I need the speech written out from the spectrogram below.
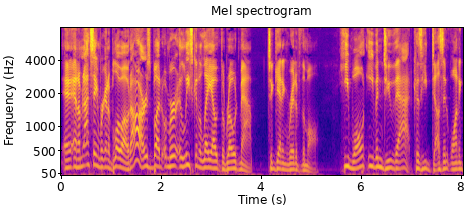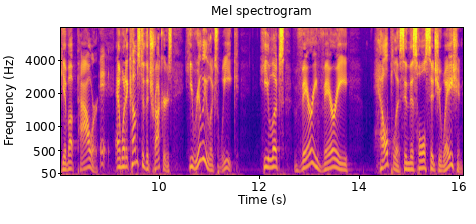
And, and I'm not saying we're going to blow out ours, but we're at least going to lay out the roadmap to getting rid of them all. He won't even do that because he doesn't want to give up power. It- and when it comes to the truckers, he really looks weak. He looks very, very helpless in this whole situation.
